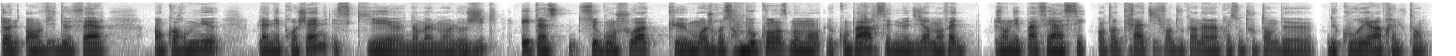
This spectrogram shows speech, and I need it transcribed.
donne envie de faire encore mieux l'année prochaine, ce qui est euh, normalement logique. Et ta second choix que moi je ressens beaucoup en ce moment, je compare, c'est de me dire, mais en fait, j'en ai pas fait assez. En tant que créatif, en tout cas, on a l'impression tout le temps de, de courir après le temps.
